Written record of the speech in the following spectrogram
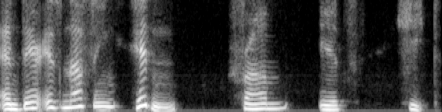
and there is nothing hidden from its heat.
